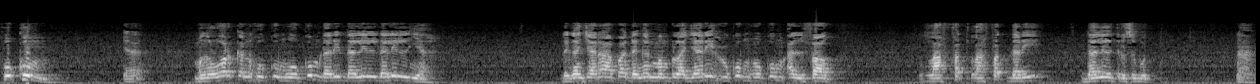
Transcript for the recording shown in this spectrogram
hukum ya mengeluarkan hukum-hukum dari dalil-dalilnya. Dengan cara apa? Dengan mempelajari hukum-hukum alfaz lafat-lafat dari dalil tersebut. Nah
